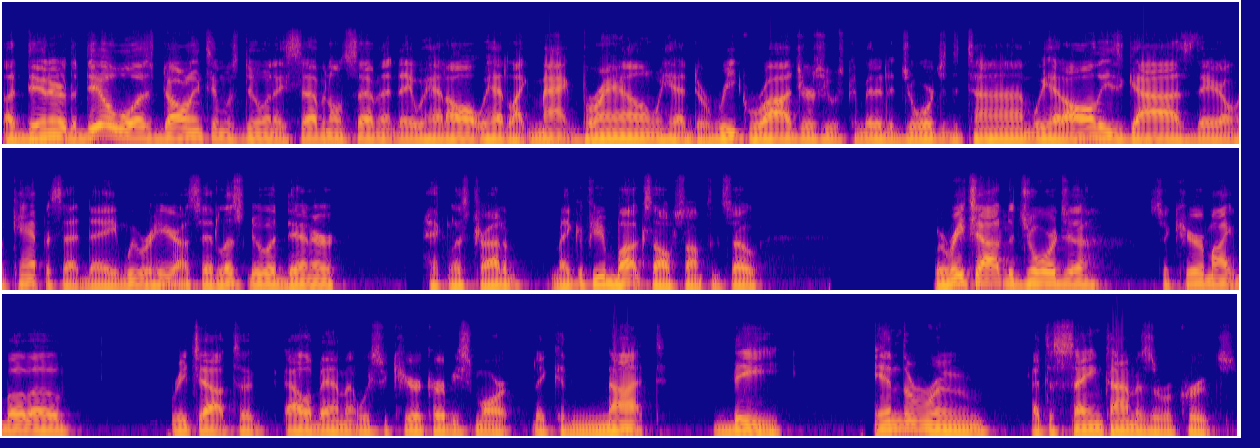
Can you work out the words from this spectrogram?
a dinner. The deal was Darlington was doing a seven on seven that day. We had all we had like Mac Brown, we had Da'Rick Rogers, who was committed to Georgia at the time. We had all these guys there on campus that day. We were here. I said, let's do a dinner. Heck, let's try to make a few bucks off something. So we reach out to Georgia, secure Mike Bobo reach out to Alabama. We secure Kirby Smart. They could not be in the room at the same time as the recruits,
